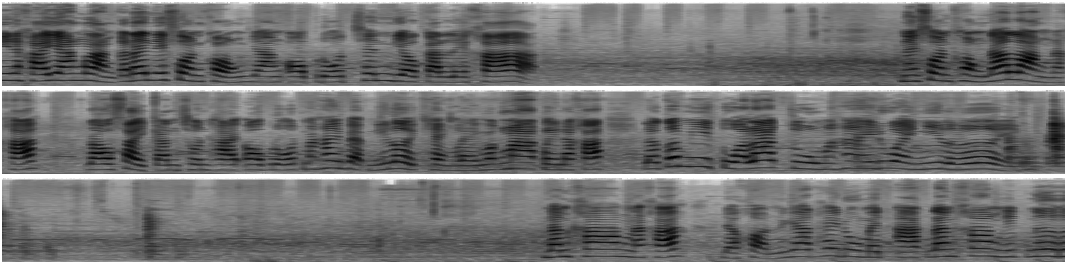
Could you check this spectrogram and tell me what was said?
นี่นะคะ ยางหลังก็ได้ในส่วนของยางออฟโรดเช่นเดียวกันเลยค่ะ ในส่วนของด้านหลังนะคะเราใส่กันชนท้ายออฟโรดมาให้แบบนี้เลยแข็งแรงมากๆเลยนะคะ แล้วก็มีตัวลากจูงมาให้ด้วยนี่เลย ด้านข้างนะคะ เดี๋ยวขออนุญาตให้ดูเม็ดอาร์คด้านข้างนิดนึง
